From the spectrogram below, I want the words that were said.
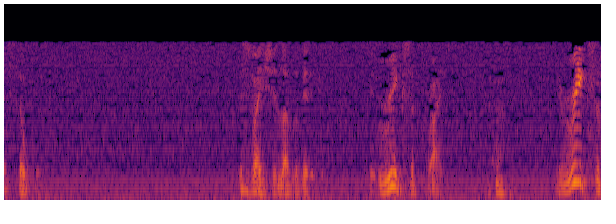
It's so good. This is why you should love Leviticus. It reeks of Christ. it reeks of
